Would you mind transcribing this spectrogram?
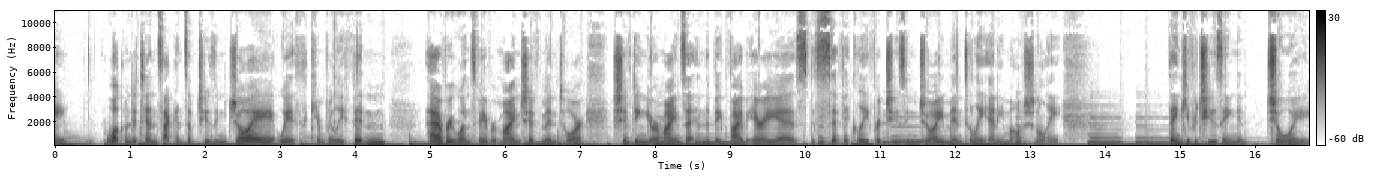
Hi, welcome to 10 Seconds of Choosing Joy with Kimberly Fitton, everyone's favorite mind shift mentor, shifting your mindset in the big five areas specifically for choosing joy mentally and emotionally. Thank you for choosing joy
